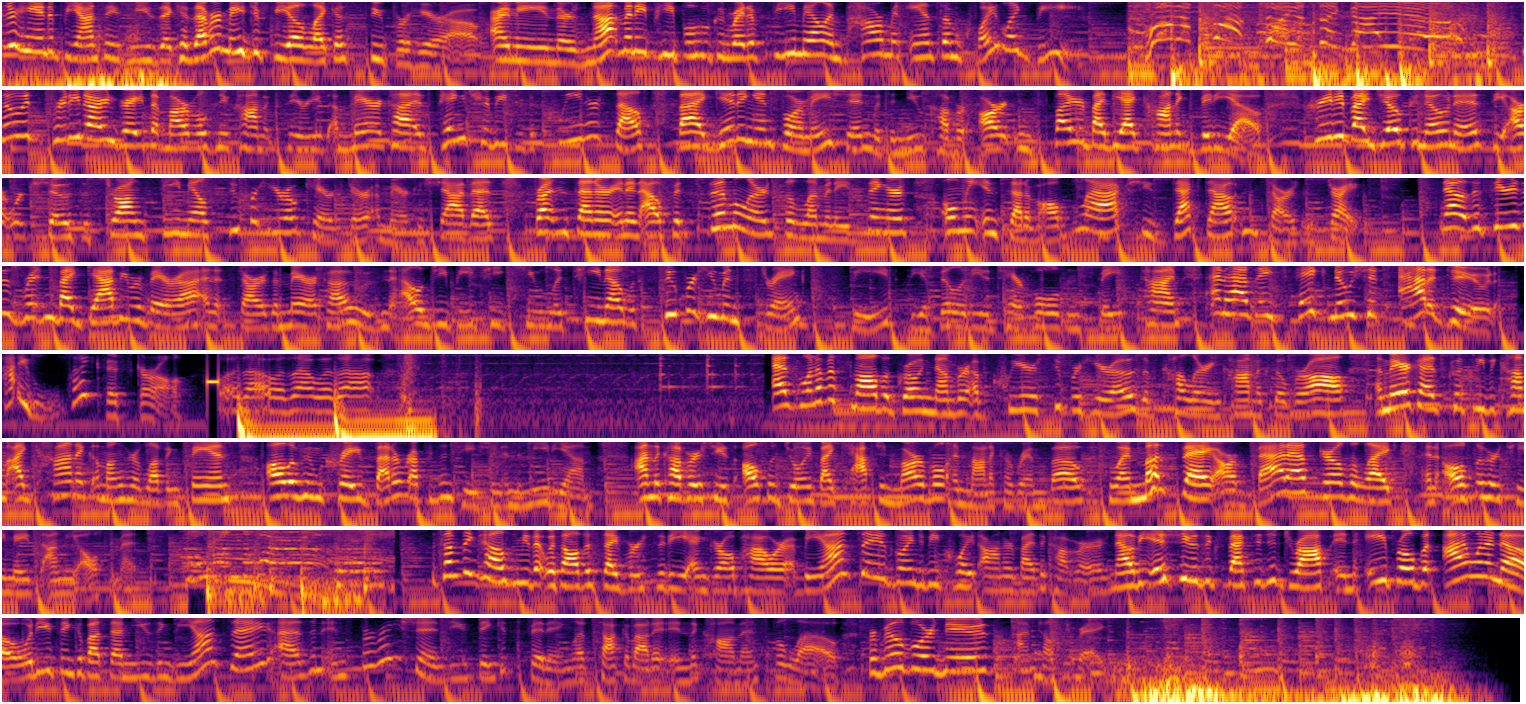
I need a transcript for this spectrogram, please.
raise your hand if Beyonce's music has ever made you feel like a superhero. I mean, there's not many people who can write a female empowerment anthem quite like B. Who the fuck do you think I am? Pretty darn great that Marvel's new comic series, America, is paying tribute to the Queen herself by getting in formation with the new cover art inspired by the iconic video. Created by Joe Quinones, the artwork shows the strong female superhero character, America Chavez, front and center in an outfit similar to the Lemonade Singers, only instead of all black, she's decked out in stars and stripes. Now, the series is written by Gabby Rivera and it stars America, who's an LGBTQ Latina with superhuman strength, speed, the ability to tear holes in space time, and has a take no shit attitude. I like this girl. What's up, what's up, what's up? As one of a small but growing number of queer superheroes of color in comics overall, America has quickly become iconic among her loving fans, all of whom crave better representation in the medium. On the cover, she is also joined by Captain Marvel and Monica Rambeau, who I must say are badass girls alike, and also her teammates on the Ultimates. Something tells me that with all this diversity and girl power, Beyonce is going to be quite honored by the cover. Now, the issue is expected to drop in April, but I want to know what do you think about them using Beyonce as an inspiration? Do you think it's fitting? Let's talk about it in the comments below. For Billboard News, I'm Chelsea Briggs.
